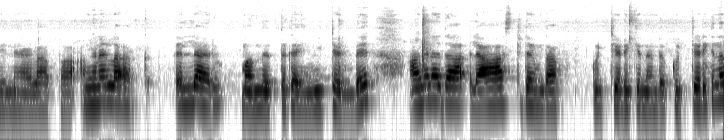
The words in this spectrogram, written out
പിന്നെ എളാപ്പ അങ്ങനെയുള്ള എല്ലാവരും വന്നെത്തി കഴിഞ്ഞിട്ടുണ്ട്. അങ്ങനെ ദാ ലാസ്റ്റ് ടൈം ഇതാ കുറ്റിയടിക്കുന്നുണ്ട്. കുറ്റിയടിക്കുന്ന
